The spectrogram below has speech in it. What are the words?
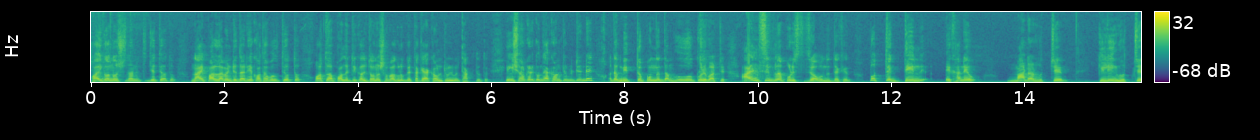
হয় গণশুনানিতে যেতে হতো, নাই পার্লামেন্টে দাঁড়িয়ে কথা বলতে হতো, অথবা পলিটিক্যাল জনসভাগুলোকে তাকে অ্যাকাউন্টেবিলিটি থাকতে হতো। এই সরকারের কোনো অ্যাকাউন্টেবিলিটি নেই, অর্থাৎ নিত্য পণ্যের দাম হু হু করে বাড়ছে। আইন শৃঙ্খলা পরিস্থিতির অবনতি দেখেন, প্রত্যেক দিন এখানে মার্ডার হচ্ছে কিলিং হচ্ছে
